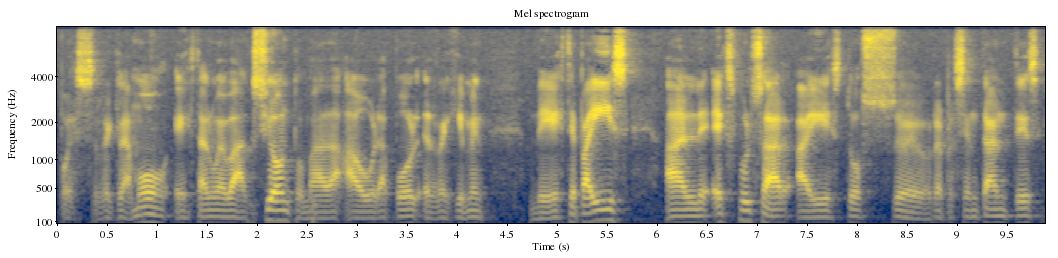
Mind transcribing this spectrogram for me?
pues reclamó esta nueva acción tomada ahora por el régimen de este país al expulsar a estos eh, representantes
